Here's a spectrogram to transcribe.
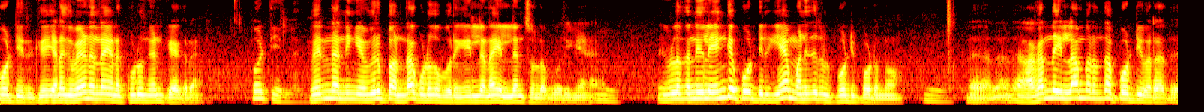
போட்டி இருக்குது எனக்கு வேணும்னா எனக்கு கொடுங்கன்னு கேட்குறேன். போட்டி இல்லைங்க. என்ன நீங்கள் விருப்பம் இருந்தால் கொடுக்க போகிறீங்க இல்லைன்னா இல்லைன்னு சொல்ல போகிறீங்க. இவ்வளோ தண்ணி இதில் எங்கே போட்டி இருக்கு? ஏன் மனிதர்கள் போட்டி போடணும்? அகந்தை இல்லாமல் இருந்தால் போட்டி வராது.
